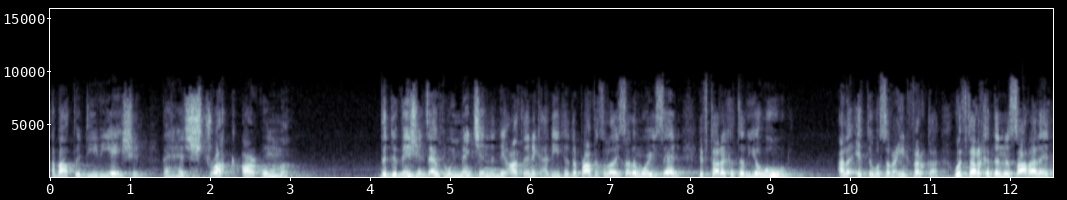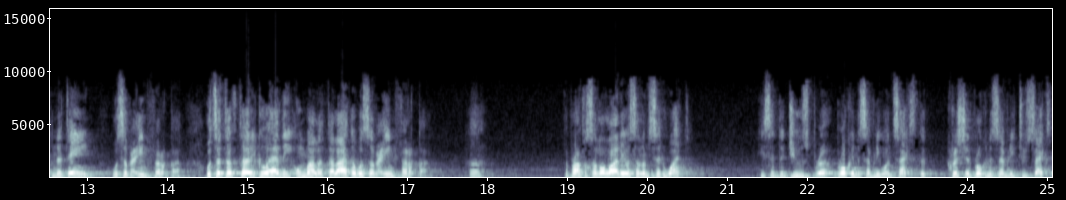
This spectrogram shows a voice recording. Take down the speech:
about the deviation that has struck our ummah, the divisions, as we mentioned in the authentic hadith of the Prophet ﷺ, where he said, افترقت اليهود على 71 فرقة وافترقت النصارى على 72 فرقة وستفترق هذه الأمة على 73 فرقة huh. The Prophet ﷺ said what? He said the Jews bro- broke into 71 sects, the Christians broke into 72 sects.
